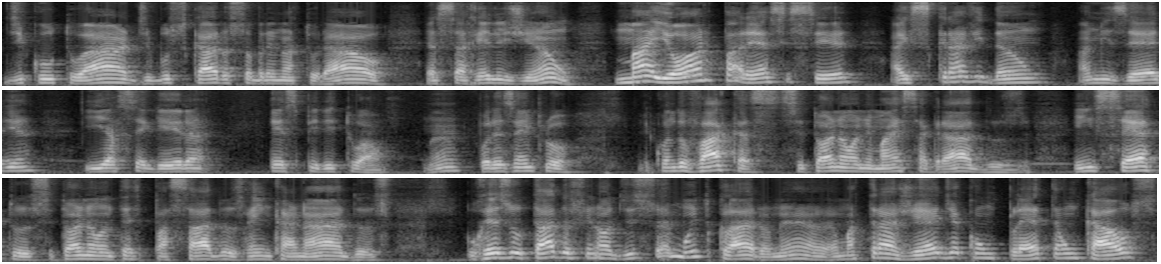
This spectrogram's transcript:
de cultuar, de buscar o sobrenatural, essa religião, maior parece ser a escravidão, a miséria e a cegueira espiritual. Né? Por exemplo, quando vacas se tornam animais sagrados, insetos se tornam antepassados reencarnados, o resultado final disso é muito claro, né? É uma tragédia completa, um caos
